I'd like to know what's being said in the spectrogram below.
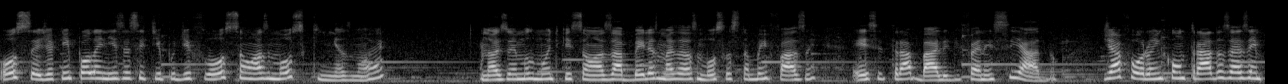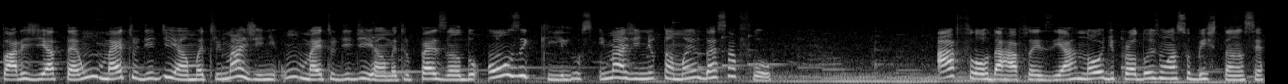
Ou seja, quem poliniza esse tipo de flor são as mosquinhas, não é? Nós vemos muito que são as abelhas, mas as moscas também fazem esse trabalho diferenciado. Já foram encontradas exemplares de até um metro de diâmetro. Imagine um metro de diâmetro pesando 11 quilos. Imagine o tamanho dessa flor. A flor da Rafflesia arnold produz uma substância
